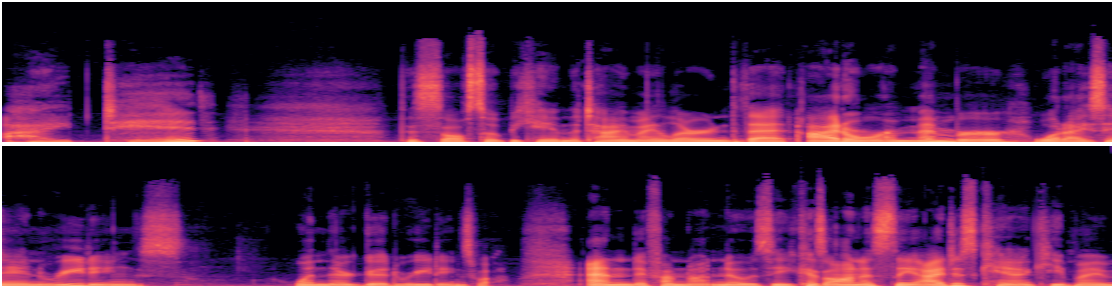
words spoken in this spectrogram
I did. This also became the time I learned that I don't remember what I say in readings when they're good readings. Well, and if I'm not nosy, because honestly, I just can't keep my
